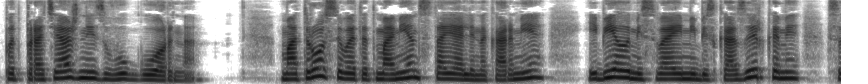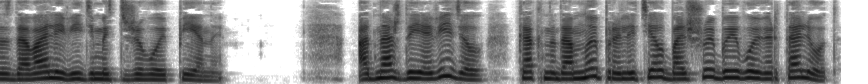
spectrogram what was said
под протяжный звук горна. Матросы в этот момент стояли на корме и белыми своими бескозырками создавали видимость живой пены. Однажды я видел, как надо мной пролетел большой боевой вертолет.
